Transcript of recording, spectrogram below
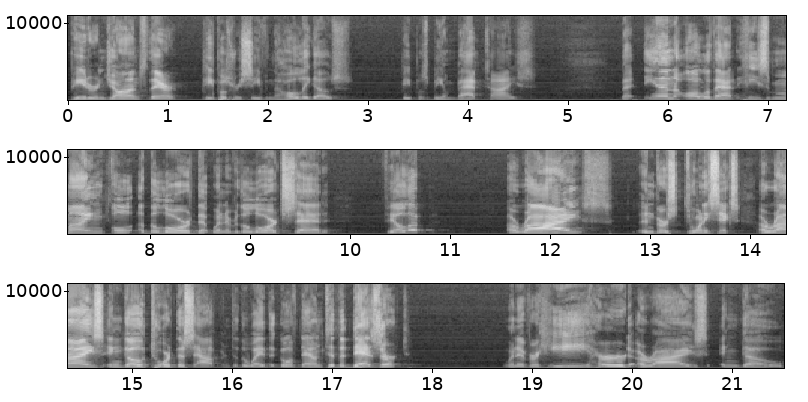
Peter and John's there. People's receiving the Holy Ghost. People's being baptized. But in all of that, he's mindful of the Lord that whenever the Lord said, Philip, arise, in verse 26, arise and go toward the south into the way that goeth down to the desert. Whenever he heard arise and go,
